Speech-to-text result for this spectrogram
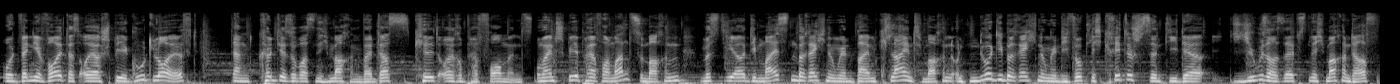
Und wenn ihr wollt, dass euer Spiel gut läuft, dann könnt ihr sowas nicht machen, weil das killt eure Performance. Um ein Spiel performant zu machen, müsst ihr die meisten Berechnungen beim Client machen und nur die Berechnungen, die wirklich kritisch sind, die der User selbst nicht machen darf,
